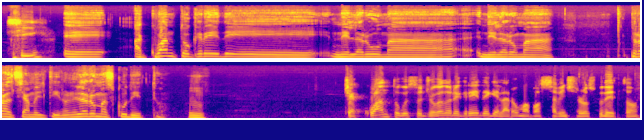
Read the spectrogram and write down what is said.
Sì. A quanto crede nella Roma, nella Roma però alziamo il tiro, nella Roma scudetto. Mm. Cioè, quanto questo giocatore crede che la Roma possa vincere lo scudetto?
